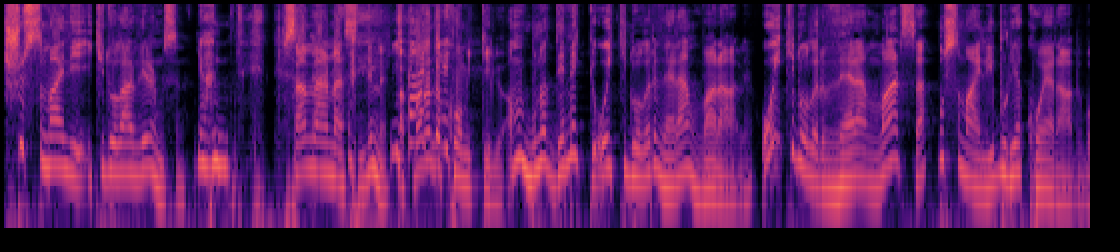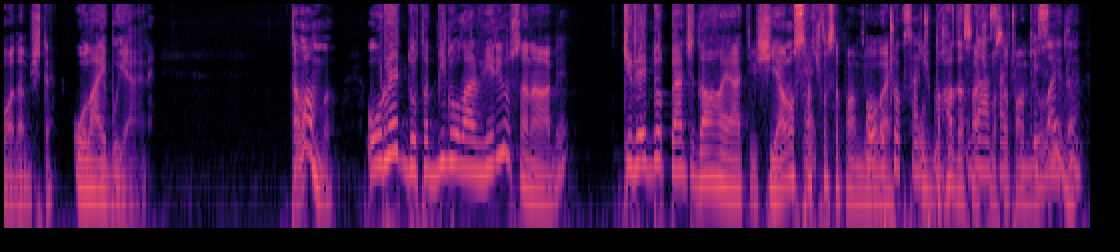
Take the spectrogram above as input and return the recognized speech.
Şu smiley'e 2 dolar verir misin? Yani Sen vermezsin değil mi? Bak bana da Yani. komik geliyor. Ama buna demek ki o 2 doları veren var abi. O 2 doları veren varsa bu smiley'i buraya koyar abi bu adam işte. Olay bu yani. Tamam mı? O Red Dot'a 1 dolar veriyorsan abi ki Red Dot bence daha hayati bir şey. Yani o saçma sapan bir O- o olay. çok saçma. O daha da O saçma, daha saçma, sapan bir olay da. kesinlikle.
